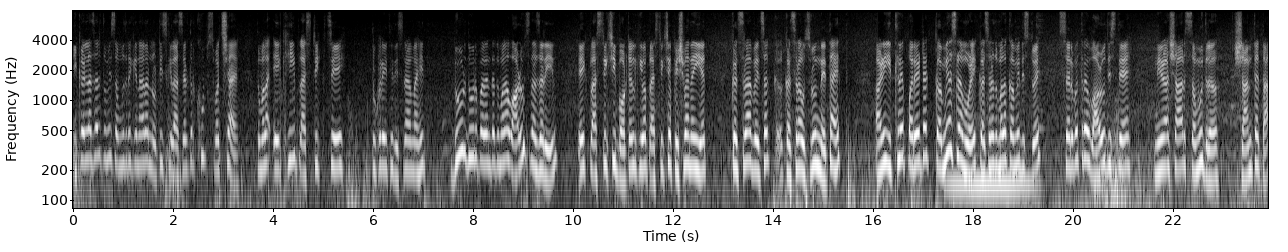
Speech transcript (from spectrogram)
इकडला जर तुम्ही समुद्रकिनारा नोटीस केला असेल तर खूप स्वच्छ आहे. तुम्हाला एकही प्लास्टिकचे तुकडे इथे दिसणार नाहीत. दूर दूरपर्यंत तुम्हाला वाळूच नजर येईल. एक प्लास्टिकची बॉटल किंवा प्लास्टिकच्या पिशव्या नाही आहेत. कचरा वेचक कचरा उचलून नेत आहेत. आणि इथले पर्यटक कमी असल्यामुळे कचरा तुम्हाला कमी दिसतोय. सर्वत्र वाळू दिसते. निळाशार समुद्र शांतता.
